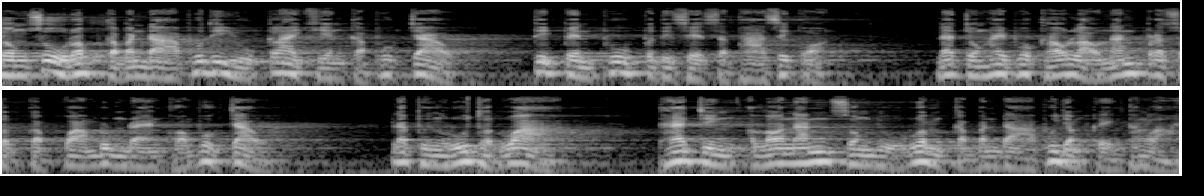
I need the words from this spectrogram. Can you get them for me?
จงสู้รบกับบรรดาผู้ที่อยู่ใกล้เคียงกับพวกเจ้า ที่เป็นผู้ปฏิเสธศรัทธาเสียก่อน และจงให้พวกเขาเหล่านั้นประสบกับความรุนแรงของพวกเจ้า และพึงรู้ถดว่า แ แท้จริงอัลลอฮ์นั้นทรงอยู่ร่วมกับบรรดาผู้ยำเกรงทั้งหลาย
